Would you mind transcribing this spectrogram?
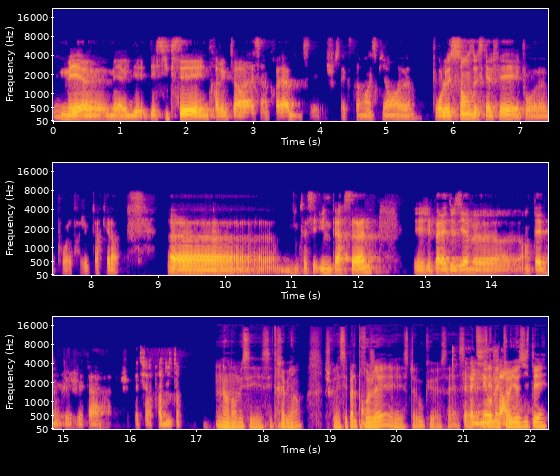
mais euh, mais avec des, des, succès et une trajectoire assez incroyable. Donc je trouve ça extrêmement inspirant pour le sens de ce qu'elle fait et pour pour la trajectoire qu'elle a. donc ça c'est une personne et j'ai pas la deuxième en tête, donc je vais pas je vais pas te faire perdre du temps. Non, non, mais c'est très bien. Je connaissais pas le projet et je t'avoue que ça, ça a attisé ma curiosité.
